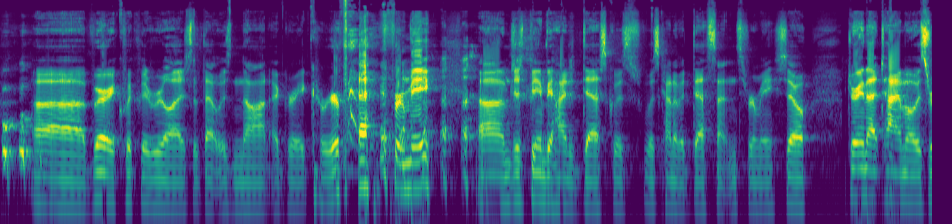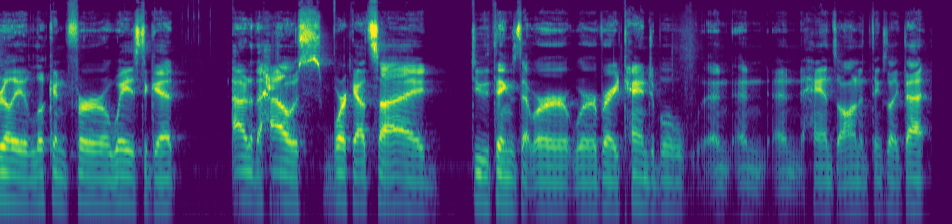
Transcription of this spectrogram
Uh, very quickly realized that that was not a great career path for me. Um, just being behind a desk was, was kind of a death sentence for me. So, during that time, I was really looking for ways to get out of the house, work outside, do things that were, were very tangible and, and, and hands on and things like that.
